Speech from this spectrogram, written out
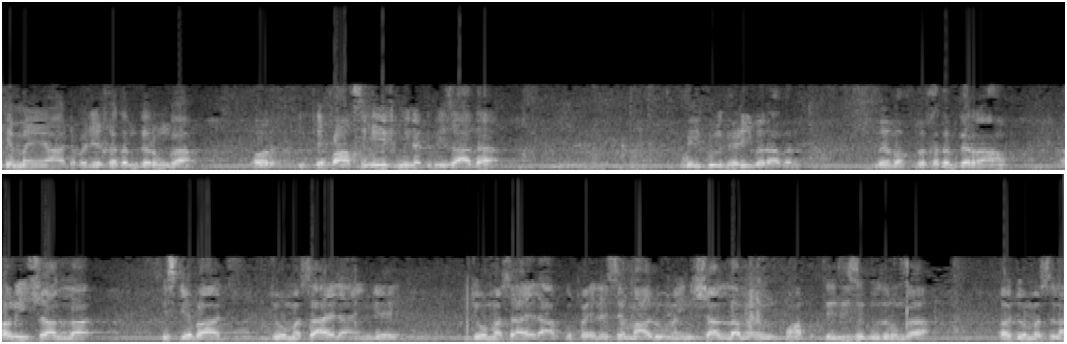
کہ میں آٹھ بجے ختم کروں گا اور اتفاق سے ایک منٹ بھی زیادہ بالکل گھڑی برابر میں وقت پہ ختم کر رہا ہوں اور انشاءاللہ اس کے بعد جو مسائل آئیں گے، جو مسائل آپ کو پہلے سے معلوم ہے انشاءاللہ میں وہاں پہ تیزی سے گزروں گا۔ اور جو مسئلہ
